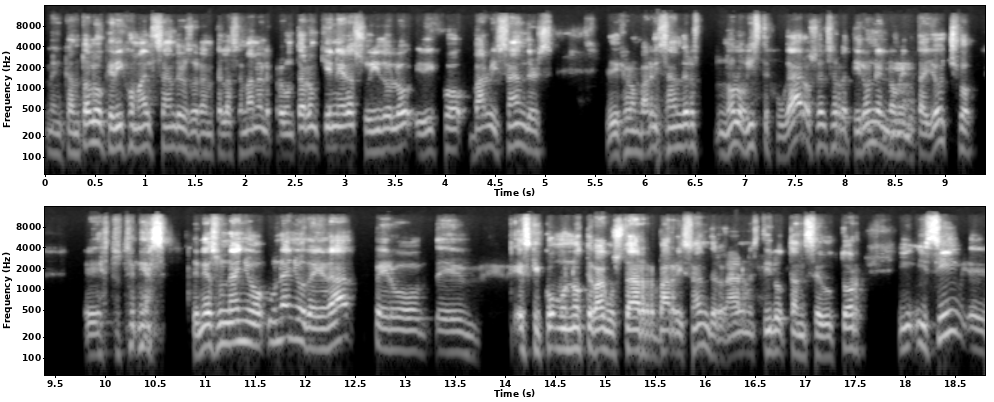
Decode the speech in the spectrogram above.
Me encantó lo que dijo Miles Sanders durante la semana. Le preguntaron quién era su ídolo y dijo Barry Sanders. Le dijeron, Barry Sanders, no lo viste jugar, o sea, él se retiró en el 98. Eh, tú tenías, tenías un, año, un año de edad, pero eh, es que cómo no te va a gustar Barry Sanders, un estilo tan seductor. Y, y sí, eh,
